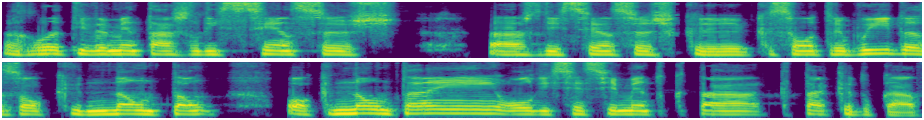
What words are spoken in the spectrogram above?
relativamente às licenças às licenças que, que são atribuídas ou que não tão, ou que não têm ou licenciamento que está que está caducado.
